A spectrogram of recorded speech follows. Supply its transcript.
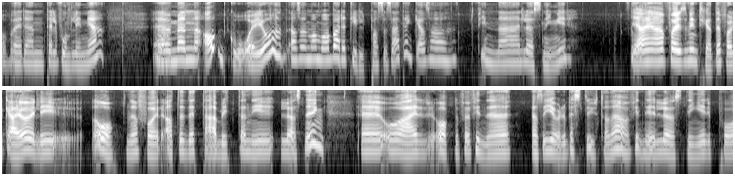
over en telefonlinje. Nei. men alt går jo. altså Man må bare tilpasse seg, tenker jeg. altså Finne løsninger. Ja, jeg får liksom inntrykk av at folk er jo veldig åpne for at dette er blitt en ny løsning. Uh, og er åpne for å finne altså gjøre det beste ut av det. Og finne løsninger på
